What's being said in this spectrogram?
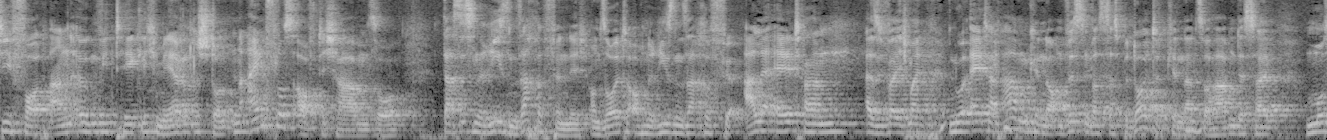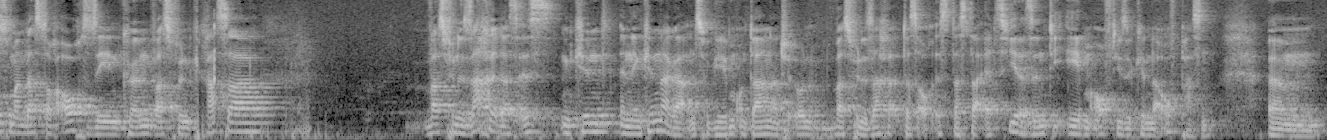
die fortan irgendwie täglich mehrere Stunden Einfluss auf dich haben. So. Das ist eine Riesensache, finde ich, und sollte auch eine Riesensache für alle Eltern, also weil ich meine, nur Eltern haben Kinder und wissen, was das bedeutet, Kinder zu haben. Deshalb muss man das doch auch sehen können, was für ein krasser, was für eine Sache das ist, ein Kind in den Kindergarten zu geben und da natürlich, und was für eine Sache das auch ist, dass da Erzieher sind, die eben auf diese Kinder aufpassen. Ähm,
